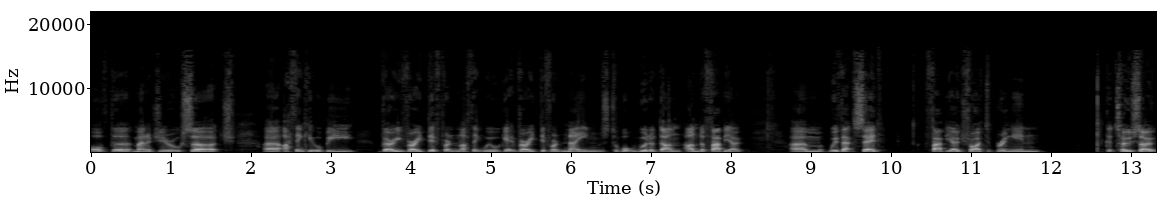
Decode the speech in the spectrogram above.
of the managerial search, uh, I think it will be very, very different, and I think we will get very different names to what we would have done under Fabio. Um, with that said, Fabio tried to bring in Gattuso.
